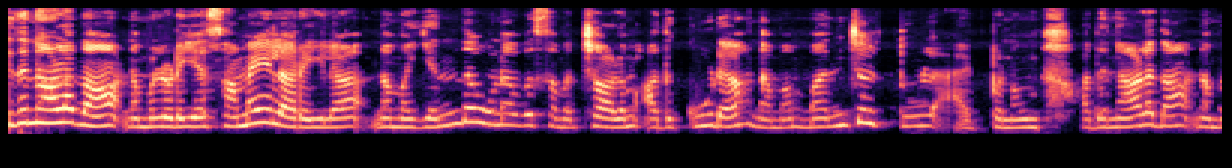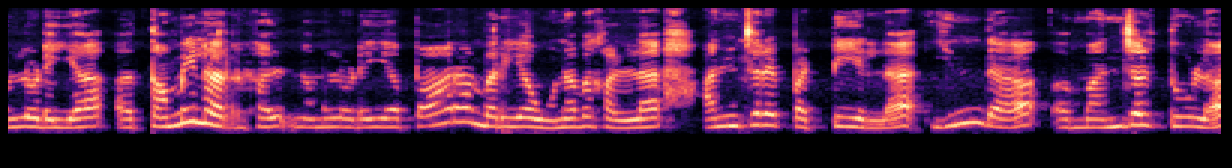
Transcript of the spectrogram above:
இதனால தான் நம்மளுடைய சமையல் அறையில் நம்ம எந்த உணவு சமைச்சாலும் அது கூட நம்ம மஞ்சள் தூள் ஆட் பண்ணுவோம். அதனால தான் நம்மளுடைய தமிழர்கள் நம்மளுடைய பாரம்பரிய உணவுகளில் அஞ்சரை பட்டியலில் இந்த மஞ்சள் தூளை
